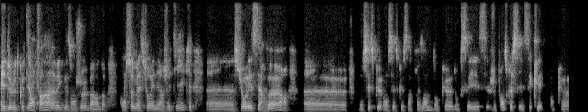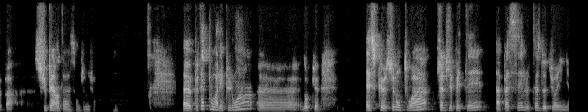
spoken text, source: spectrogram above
Et de l'autre côté, enfin, avec des enjeux ben, de consommation énergétique euh, sur les serveurs, euh, on sait ce que on sait ce que ça représente. Donc euh, donc c'est je pense que c'est clé. Donc euh, bah, super intéressant, Jennifer. Euh, peut-être pour aller plus loin, euh, donc, est-ce que selon toi, ChatGPT a passé le test de Turing?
